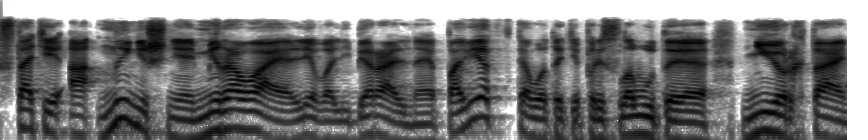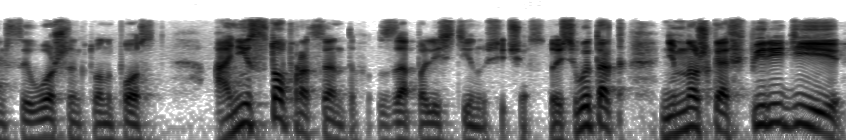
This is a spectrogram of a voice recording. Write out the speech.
кстати, а нынешняя мировая леволиберальная повестка, вот эти пресловутые Нью-Йорк Таймс и Вашингтон Пост, они 100% за Палестину сейчас. То есть вы так немножко впереди,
